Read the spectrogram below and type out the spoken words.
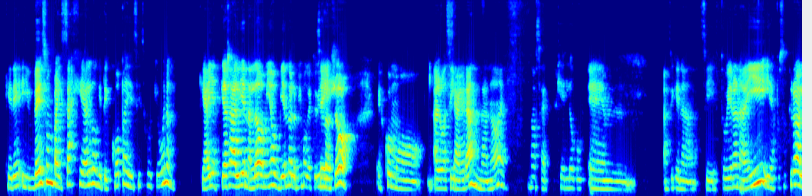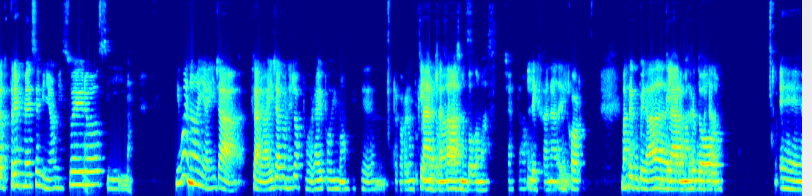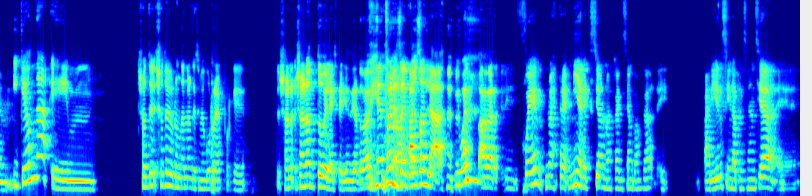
querés, y ves un paisaje, algo que te copa y decís, uy, qué bueno que haya, que haya alguien al lado mío viendo lo mismo que estoy viendo yo. Es como algo así. Se agranda, ¿no? Es, no sé. Qué loco. Em, Así que nada, sí, estuvieron ahí y después creo a los tres meses vinieron mis suegros y, y bueno, y ahí ya, claro, ahí ya con ellos por ahí pudimos recorrer un poco Claro, ya estabas un poco más ya lejana de Mejor, más recuperada. Claro, más recuperada. Em, ¿Y qué onda? Em, yo, te, yo te voy preguntando lo que se me ocurre porque Yo no, yo no tuve la experiencia todavía, Bueno, entonces pa- vos sos la... Igual, a ver, fue nuestra, mi elección, nuestra elección con eh, parir sin la presencia eh,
